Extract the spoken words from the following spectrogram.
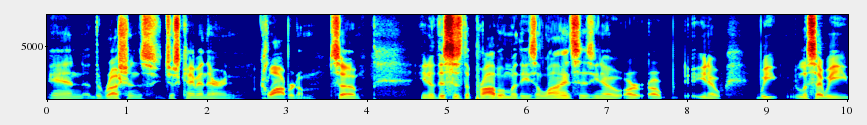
and the russians just came in there and clobbered them so you know this is the problem with these alliances you know or, or you know we let's say we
